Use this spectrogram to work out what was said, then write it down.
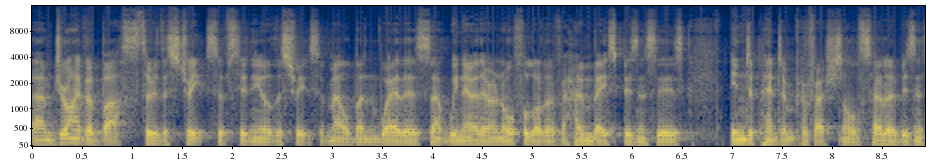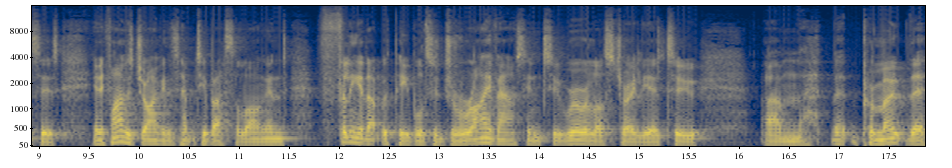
um, drive a bus through the streets of Sydney or the streets of Melbourne, where there's uh, we know there are an awful lot of home-based businesses independent professionals, solo businesses. And if I was driving this empty bus along and filling it up with people to drive out into rural Australia to um, promote their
